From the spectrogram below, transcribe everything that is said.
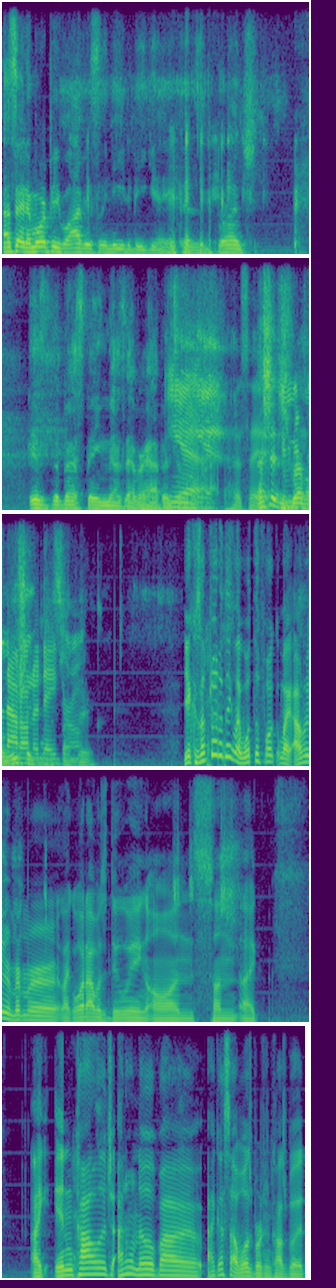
I said that more people obviously need to be gay because brunch is the best thing that's ever happened to Yeah. me. I say That shit just You're out on a revolutionized day drunk. Yeah, because I'm trying to think like what the fuck like I don't even remember like what I was doing on Sun like like in college. I don't know if I I guess I was brunching in college, but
